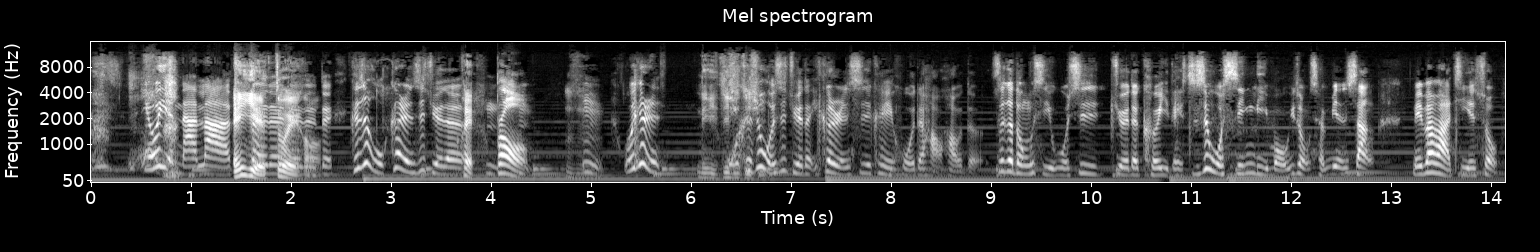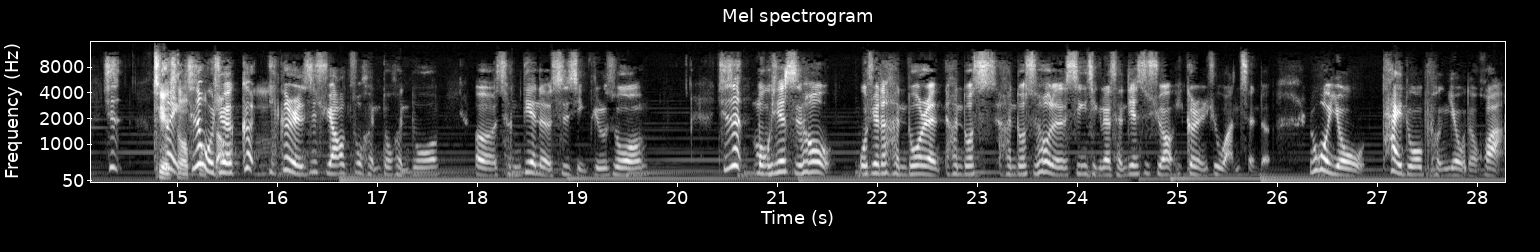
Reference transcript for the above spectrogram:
有点难啦。哎也对对哦对。可是我个人是觉得，嘿，嗯不然，嗯嗯，嗯，我一个人。我可是我是觉得一个人是可以活得好好的，这个东西我是觉得可以的，只是我心里某一种层面上没办法接受。其实对，接受其实我觉得个一个人是需要做很多很多呃沉淀的事情，比如说，其实某些时候，我觉得很多人很多时很多时候的心情的沉淀是需要一个人去完成的。如果有太多朋友的话，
